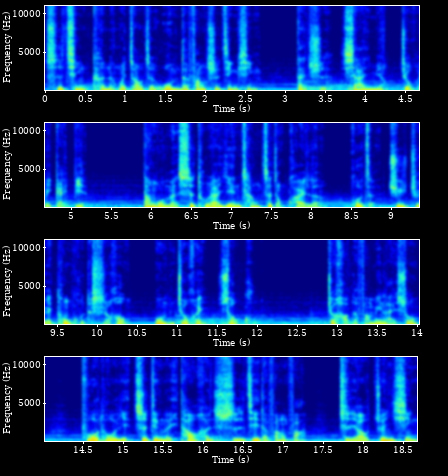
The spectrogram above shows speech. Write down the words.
事情可能会照着我们的方式进行，但是下一秒就会改变。当我们试图来延长这种快乐，或者拒绝痛苦的时候，我们就会受苦。就好的方面来说，佛陀也制定了一套很实际的方法，只要遵行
